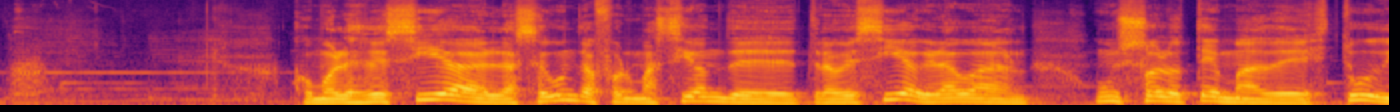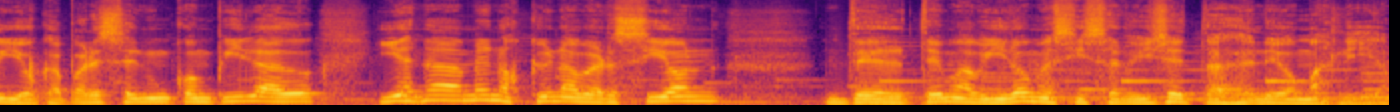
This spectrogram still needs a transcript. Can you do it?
Como les decía, la segunda formación de Travesía graban un solo tema de estudio que aparece en un compilado y es nada menos que una versión del tema Viromes y Servilletas de Leo Maslía.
